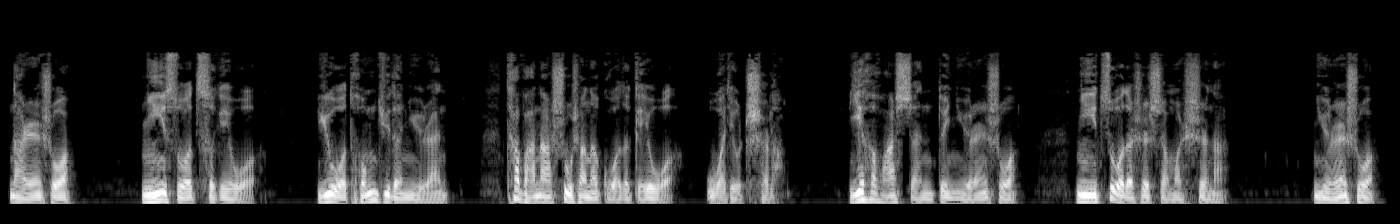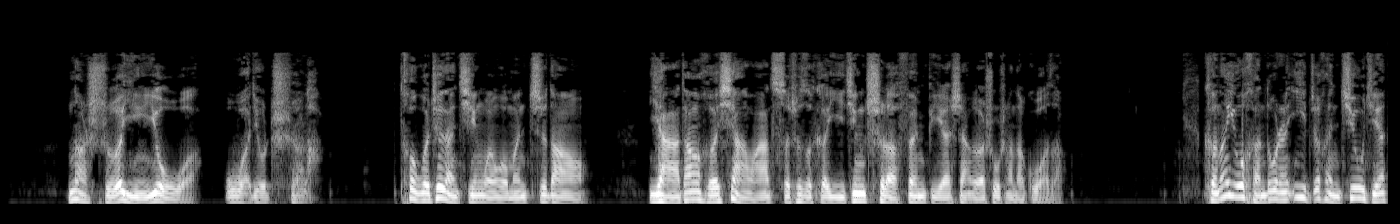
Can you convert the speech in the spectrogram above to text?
那人说：“你所赐给我与我同居的女人，她把那树上的果子给我，我就吃了。”耶和华神对女人说：“你做的是什么事呢？”女人说：“那蛇引诱我。”我就吃了。透过这段经文，我们知道亚当和夏娃此时此刻已经吃了分别善恶树上的果子。可能有很多人一直很纠结，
